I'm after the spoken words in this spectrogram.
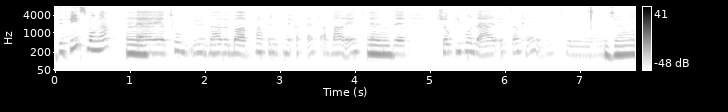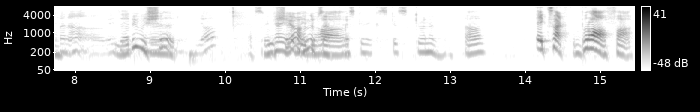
det finns många. Mm. Eh, jag tror vi behöver bara prata lite mer öppet about it Mm. and eh, show people that it's okay to Ja. open up. It's Maybe we okay. should. Ja. Alltså, Vi we kan should göra maybe 100%. ha- Jag ska, ska skriva ner det här. Ja. Exakt, bra fa.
